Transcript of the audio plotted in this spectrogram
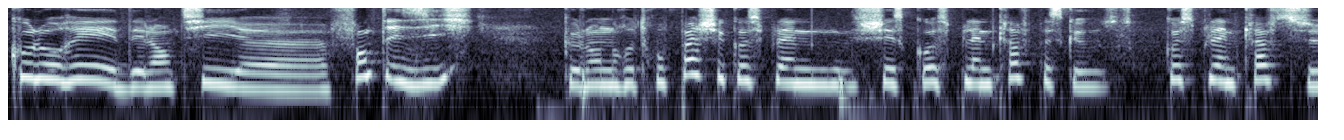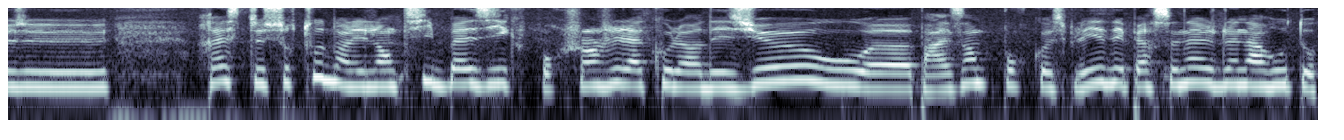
colorées et des lentilles euh, fantasy. Que l'on ne retrouve pas chez Cosplay, chez Cosplay Craft parce que Cosplay Craft se- reste surtout dans les lentilles basiques pour changer la couleur des yeux ou euh, par exemple pour cosplayer des personnages de Naruto.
